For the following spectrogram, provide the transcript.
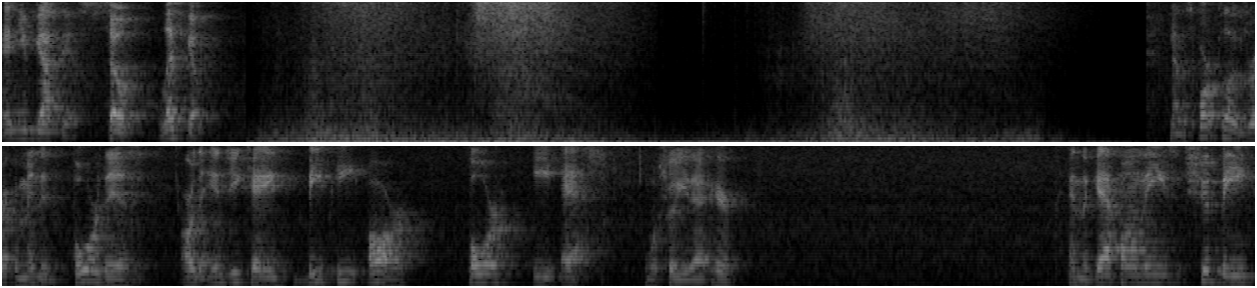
and you've got this. So let's go. Now the spark plugs recommended for this are the NGK BPR 4ES. We'll show you that here. And the gap on these should be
